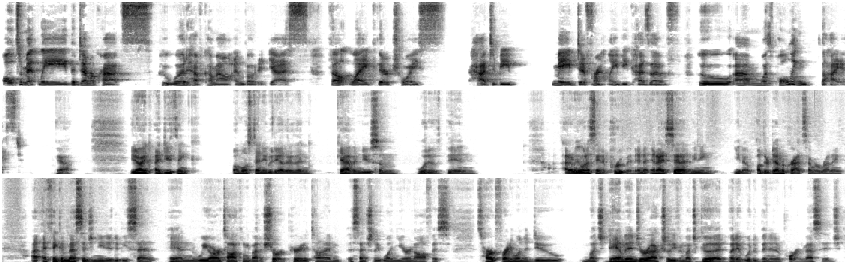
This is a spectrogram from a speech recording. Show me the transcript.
Ultimately, the Democrats who would have come out and voted yes felt like their choice had to be made differently because of who um, was polling the highest. Yeah. You know, I, I do think almost anybody other than Gavin Newsom would have been, I don't even want to say an improvement. And, and I say that meaning, you know, other Democrats that were running. I, I think a message needed to be sent. And we are talking about a short period of time, essentially one year in office. It's hard for anyone to do much damage or actually even much good, but it would have been an important message.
